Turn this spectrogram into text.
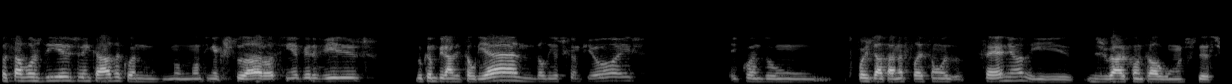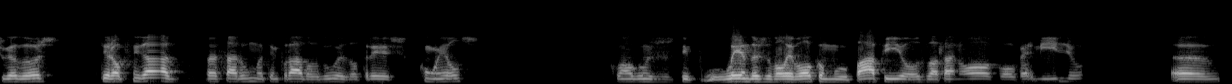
passava os dias em casa quando não, não tinha que estudar ou assim a ver vídeos do campeonato italiano, da Liga dos Campeões, e quando um, depois já está na seleção sénior e de jogar contra alguns desses jogadores, ter a oportunidade de passar uma temporada ou duas ou três com eles, com alguns tipo lendas do voleibol como o Papi ou o Zlatanov ou o Vermilho, uh,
